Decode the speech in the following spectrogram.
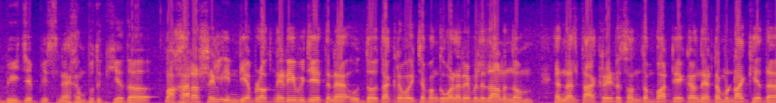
ബി ജെ പി സ്നേഹം പുതുക്കിയത് മഹാരാഷ്ട്രയിൽ ഇന്ത്യ ബ്ലോക്ക് നേടിയ വിജയത്തിന് ഉദ്ധവ് താക്കറെ വഹിച്ച പങ്ക് വളരെ വലുതാണെന്നും എന്നാൽ താക്കറയുടെ സ്വന്തം പാർട്ടിയേക്കാൾ നേട്ടമുണ്ടാക്കിയത്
